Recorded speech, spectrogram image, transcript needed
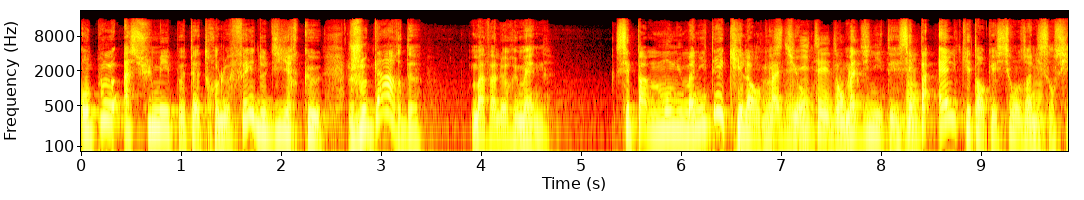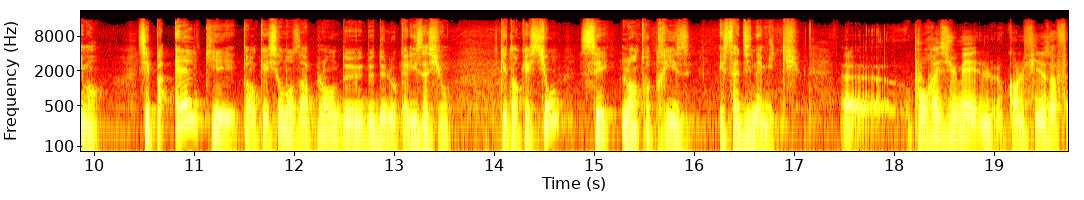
on peut assumer peut-être le fait de dire que je garde ma valeur humaine, c'est pas mon humanité qui est là en Ma question. Dignité, donc. Ma dignité. C'est pas elle qui est en question dans un licenciement. C'est pas elle qui est en question dans un plan de, délocalisation. Ce qui est en question, c'est l'entreprise et sa dynamique. Euh, pour résumer, quand le philosophe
